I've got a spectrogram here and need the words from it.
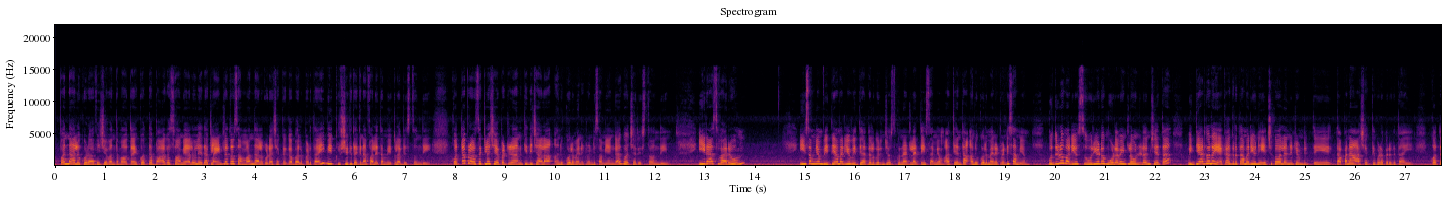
ఒప్పందాలు కూడా విజయవంతం అవుతాయి కొత్త భాగస్వామ్యాలు లేదా క్లయింట్లతో సంబంధాలు కూడా చక్కగా బలపడతాయి. మీ కృషికి తగిన ఫలితం మీకు లభిస్తుంది. కొత్త ప్రాజెక్టులు చేపట్టడానికి ఇది చాలా అనుకూలమైనటువంటి సమయంగా గోచరిస్తోంది. ఈ రాశి వారు ఈ సమయం విద్య మరియు విద్యార్థుల గురించి చూసుకున్నట్లయితే ఈ సమయం అత్యంత అనుకూలమైనటువంటి సమయం. బుద్ధుడు మరియు సూర్యుడు మూడవ ఇంట్లో ఉండడం చేత విద్యార్థుల ఏకాగ్రత మరియు నేర్చుకోవాలనేటువంటి తపన ఆసక్తి కూడా పెరుగుతాయి. కొత్త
